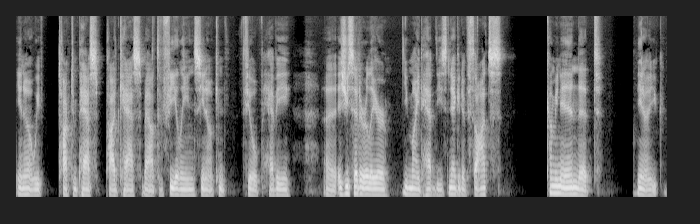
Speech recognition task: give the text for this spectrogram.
you know, we've talked in past podcasts about the feelings, you know, can feel heavy. Uh, as you said earlier, you might have these negative thoughts coming in that, you know, you could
